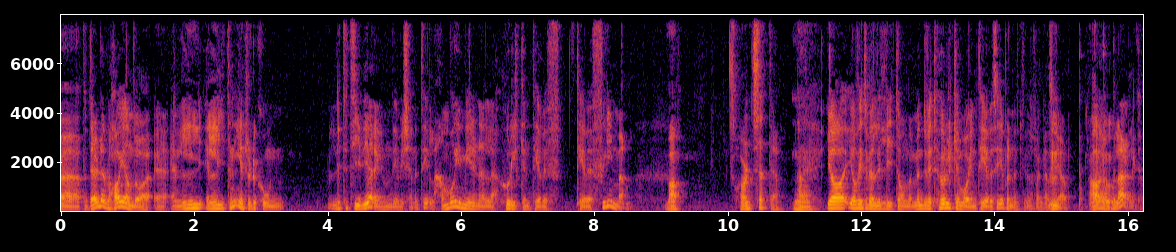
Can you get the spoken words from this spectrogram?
Uh, för Daredevil har ju ändå eh, en, en liten introduktion lite tidigare än det vi känner till. Han var ju med i den där lilla Hulken TV TV-filmen. Va? Har du inte sett det? Nej. Jag, jag vet väldigt lite om det, men du vet Hulken var ju en TV-serie på den tiden som var ganska Ja, jo. populär. Liksom.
